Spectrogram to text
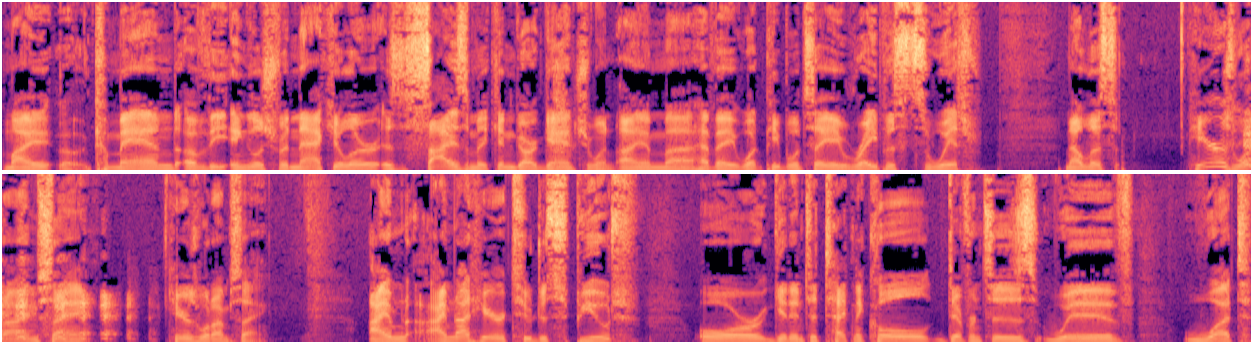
my uh, command of the English vernacular is seismic and gargantuan. I am uh, have a what people would say a rapist's wit. Now, listen. Here's what I'm saying. Here's what I'm saying. I'm I'm not here to dispute or get into technical differences with what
